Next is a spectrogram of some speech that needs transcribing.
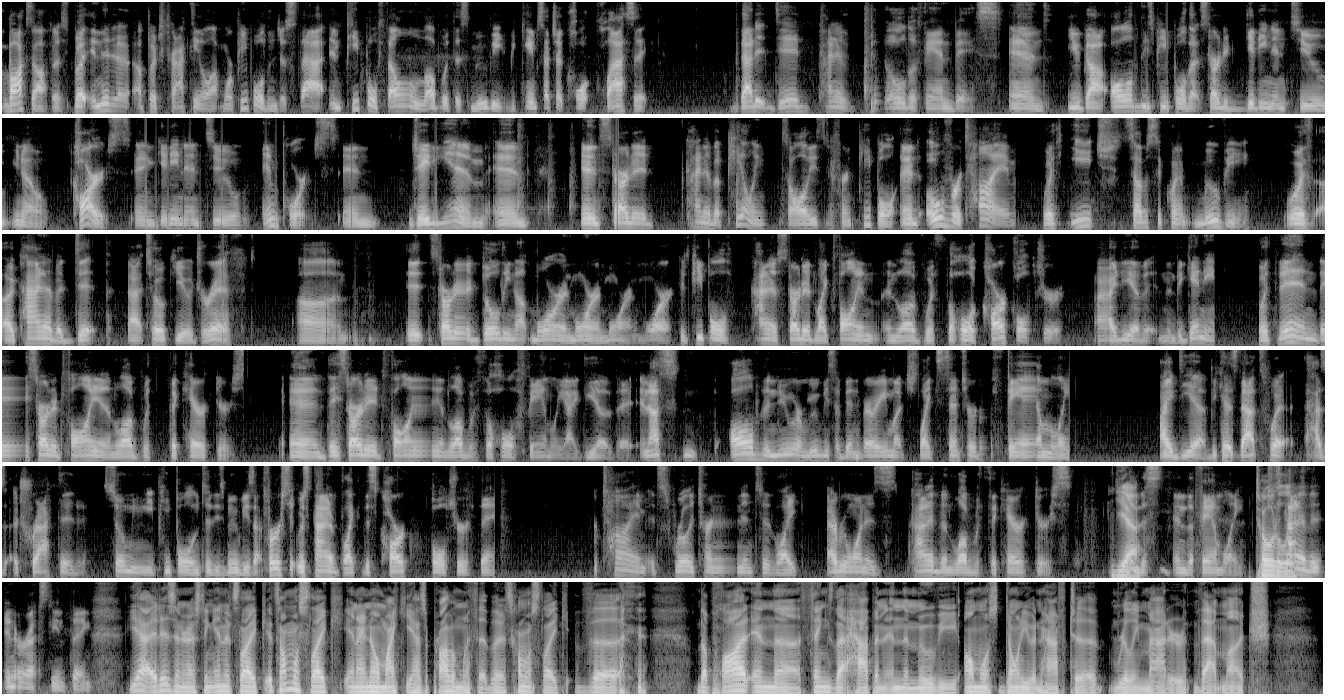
box office. But it ended up attracting a lot more people than just that. And people fell in love with this movie. It became such a cult classic that it did kind of build a fan base. And you got all of these people that started getting into you know cars and getting into imports and jdm and and started kind of appealing to all these different people. And over time with each subsequent movie with a kind of a dip at tokyo drift um, it started building up more and more and more and more because people kind of started like falling in love with the whole car culture idea of it in the beginning, but then they started falling in love with the characters and they started falling in love with the whole family idea of it. And that's all of the newer movies have been very much like centered family idea because that's what has attracted so many people into these movies. At first, it was kind of like this car culture thing. Over time, it's really turned into like everyone is kind of in love with the characters yeah. in this in the family totally. kind of an interesting thing. Yeah it is interesting and it's like it's almost like and i know mikey has a problem with it but it's almost like the the plot and the things that happen in the movie almost don't even have to really matter that much.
